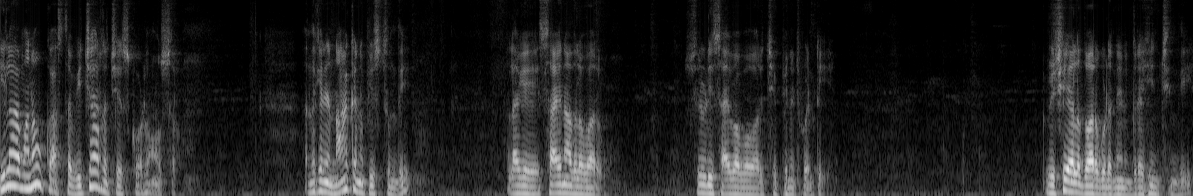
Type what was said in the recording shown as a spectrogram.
ఇలా మనం కాస్త విచారణ చేసుకోవడం అవసరం. అందుకని నాకు అనిపిస్తుంది అలాగే సాయినాథుల వారు షిరిడి సాయిబాబా వారు చెప్పినటువంటి విషయాల ద్వారా కూడా నేను గ్రహించింది.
